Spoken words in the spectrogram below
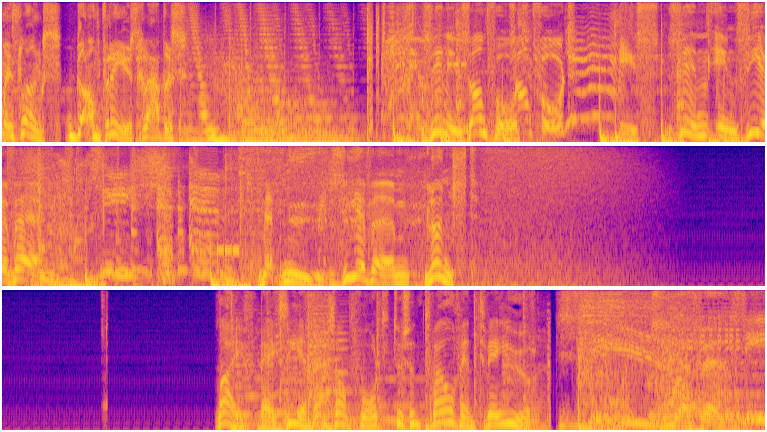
Kom eens langs, de entree is gratis. Zin in Zandvoort, Zandvoort is zin in ZFM. ZFM. Met nu ZFM luncht. Live bij ZFM Zandvoort tussen 12 en 2 uur. ZFM. ZFM.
